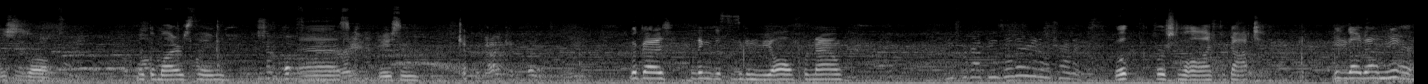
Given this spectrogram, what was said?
This is a Michael Myers thing. Mask. Jason. Check. But guys, I think this is gonna be all for now. You forgot these other animatronics. Well, first of all, I forgot. You can go down here.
